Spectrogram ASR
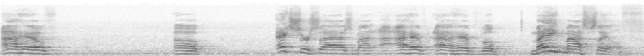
I have uh, exercised my, I have, I have uh, made myself,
